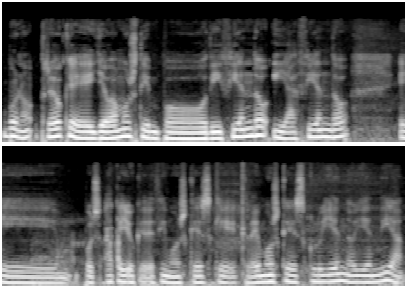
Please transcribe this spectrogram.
bueno, creo que llevamos tiempo diciendo y haciendo pues aquello que decimos, que es que creemos que excluyendo hoy en día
